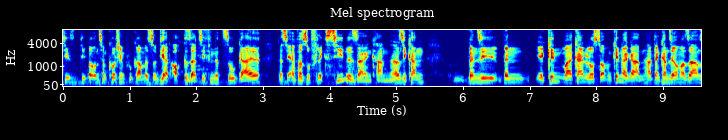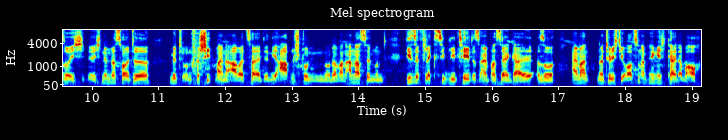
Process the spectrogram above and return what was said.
die, die bei uns im Coaching-Programm ist, und die hat auch gesagt, sie findet es so geil, dass sie einfach so flexibel sein kann. Ne? Sie kann wenn sie, wenn ihr Kind mal keine Lust auf den Kindergarten hat, dann kann sie auch mal sagen, so, ich, ich nehme das heute mit und verschiebe meine Arbeitszeit in die Abendstunden oder wann anders hin. Und diese Flexibilität ist einfach sehr geil. Also einmal natürlich die Ortsunabhängigkeit, aber auch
